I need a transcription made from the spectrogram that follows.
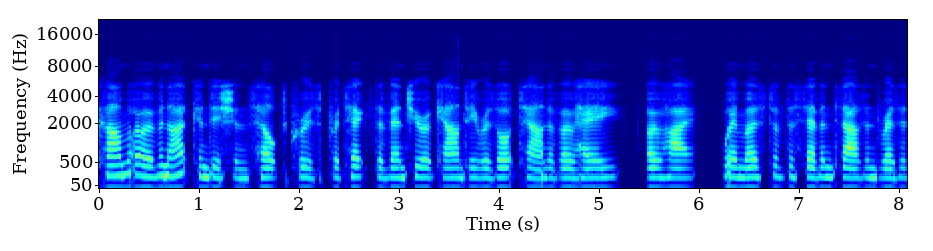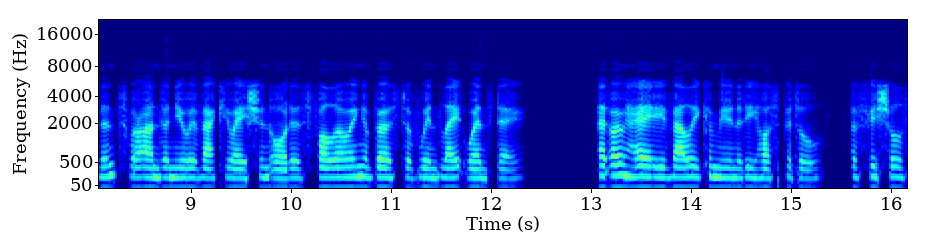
Calm overnight conditions helped crews protect the Ventura County resort town of Ojai, where most of the 7,000 residents were under new evacuation orders following a burst of wind late Wednesday. At Ojai Valley Community Hospital, officials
